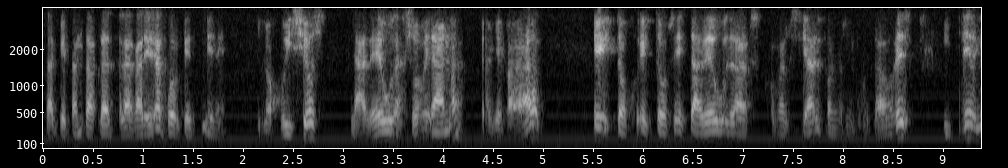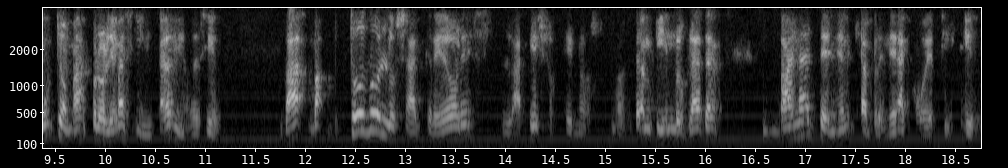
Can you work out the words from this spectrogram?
saque tanta plata de la galera porque tiene los juicios, la deuda soberana que hay que pagar, estos, estos, esta deuda comercial con los importadores y tiene muchos más problemas internos. Es decir, va, todos los acreedores, aquellos que nos, nos están pidiendo plata, van a tener que aprender a coexistir.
